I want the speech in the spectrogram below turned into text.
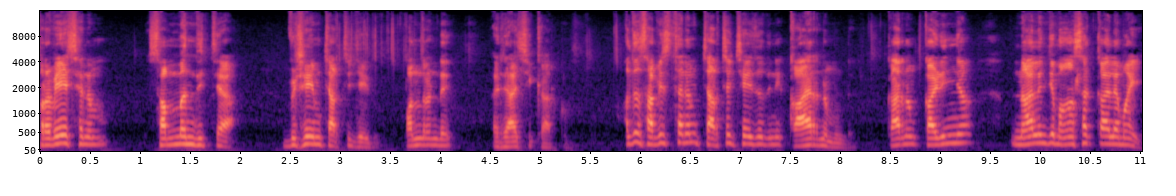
പ്രവേശനം സംബന്ധിച്ച വിഷയം ചർച്ച ചെയ്തു. പന്ത്രണ്ട് രാശിക്കാർക്കും. അത് സവിസ്തരം ചർച്ച ചെയ്തതിന് കാരണമുണ്ട്. കാരണം കഴിഞ്ഞ നാലഞ്ച് മാസക്കാലമായി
